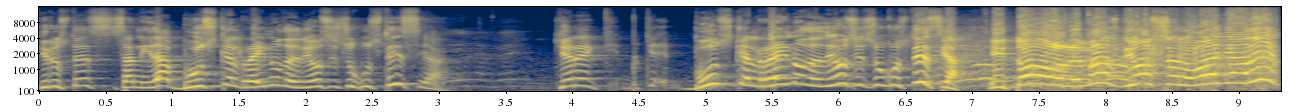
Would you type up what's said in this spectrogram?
¿Quiere usted sanidad? Busque el reino de Dios y su justicia. ¿Quiere? que- Busque el reino de Dios y su justicia. Y todo lo demás Dios se lo va a añadir.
